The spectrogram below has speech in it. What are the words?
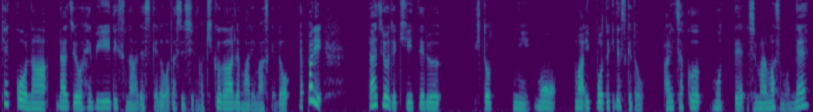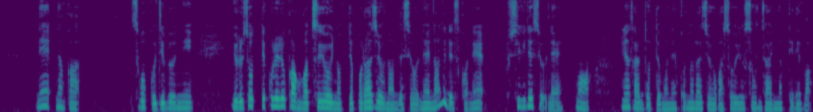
結構なラジオヘビーリスナーですけど私自身が聞く側でもありますけどやっぱりラジオで聞いてる人にもまあ一方的ですけど愛着持ってしまいますもんね。ねなんかすごく自分に寄り添ってくれる感が強いのってやっぱラジオなんですよね。なんでですかね不思議ですよね。まあ皆さんにとってもねこのラジオがそういう存在になっていれば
